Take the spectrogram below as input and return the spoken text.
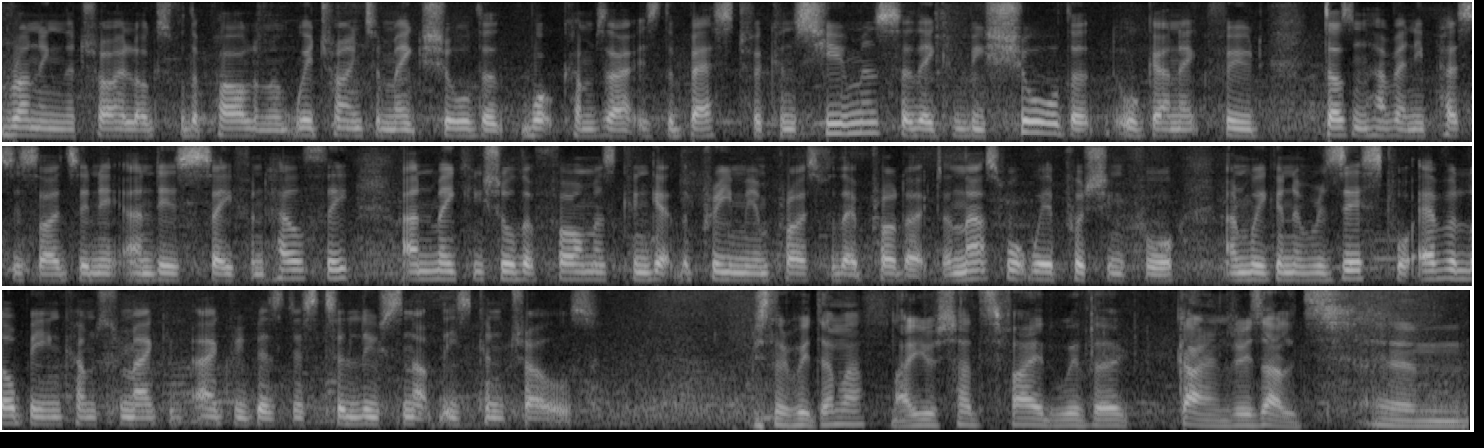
running the trilogues for the Parliament, we're trying to make sure that what comes out is the best for consumers so they can be sure that organic food doesn't have any pesticides in it and is safe and healthy, and making sure that farmers can get the premium price for their product. And that's what we're pushing for, and we're going to resist whatever lobbying comes from agri agribusiness to loosen up these controls. Mr. Huitema, are you satisfied with the current results? Um,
